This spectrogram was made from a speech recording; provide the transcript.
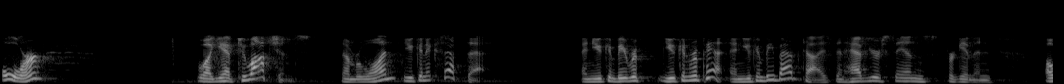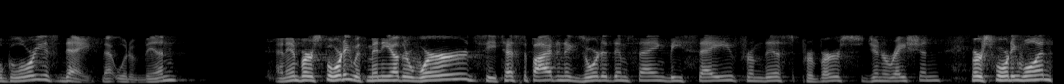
Or, well, you have two options. Number one, you can accept that and you can be you can repent and you can be baptized and have your sins forgiven. Oh glorious day that would have been. And in verse 40, with many other words, he testified and exhorted them, saying, Be saved from this perverse generation. Verse 41,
